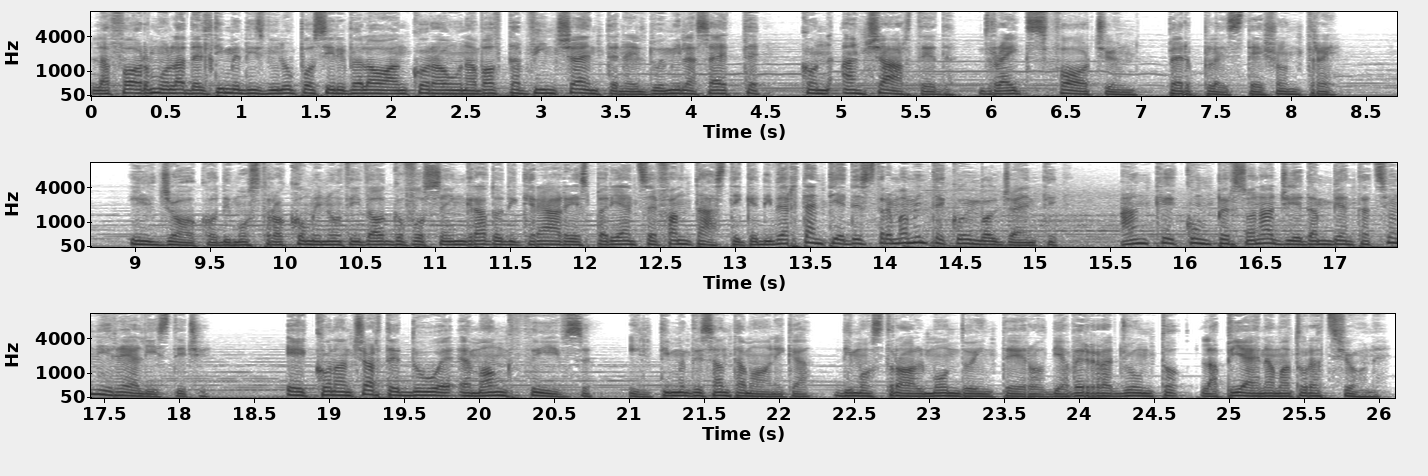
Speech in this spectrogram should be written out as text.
La formula del team di sviluppo si rivelò ancora una volta vincente nel 2007 con Uncharted Drake's Fortune per PlayStation 3. Il gioco dimostrò come Naughty Dog fosse in grado di creare esperienze fantastiche, divertenti ed estremamente coinvolgenti, anche con personaggi ed ambientazioni realistici. E con Uncharted 2 Among Thieves, il team di Santa Monica dimostrò al mondo intero di aver raggiunto la piena maturazione.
